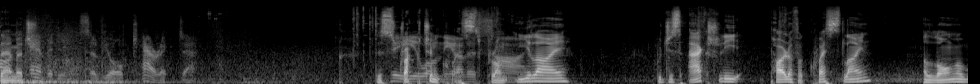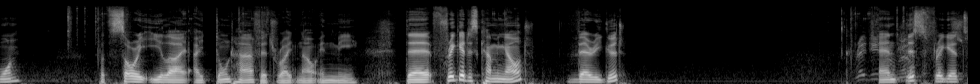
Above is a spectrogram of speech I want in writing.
damage. Of destruction quest from Eli which is actually part of a quest line a longer one. But sorry Eli I don't have it right now in me. The frigate is coming out. Very good. And this frigate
